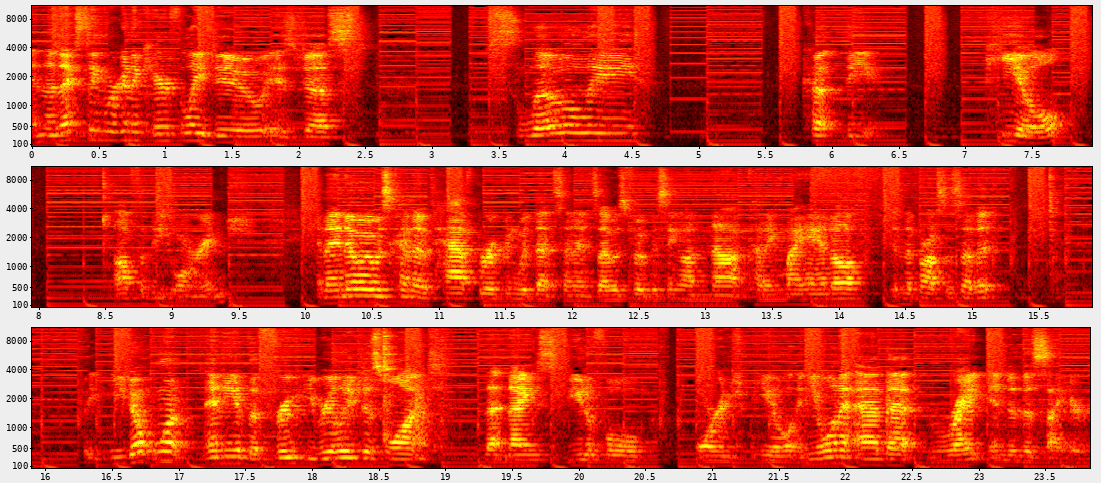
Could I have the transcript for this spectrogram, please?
And the next thing we're going to carefully do is just slowly cut the peel off of the orange. And I know I was kind of half broken with that sentence. I was focusing on not cutting my hand off in the process of it. You don't want any of the fruit, you really just want that nice, beautiful orange peel, and you want to add that right into the cider.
